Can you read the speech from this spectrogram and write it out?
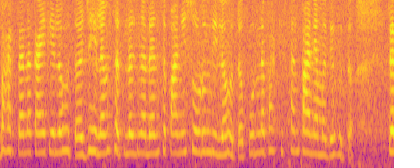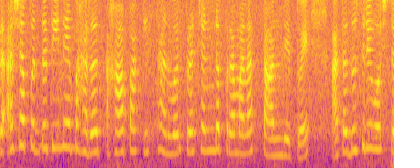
भारतानं काय केलं होतं? झेलम सतलज नद्यांचं पाणी सोडून दिलं होतं. पूर्ण पाकिस्तान पाण्यामध्ये होतं. तर अशा पद्धतीने भारत हा पाकिस्तानवर प्रचंड प्रमाणात ताण देतो आहे आता दुसरी गोष्ट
